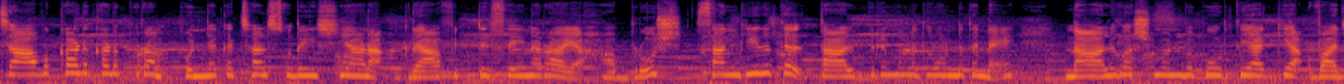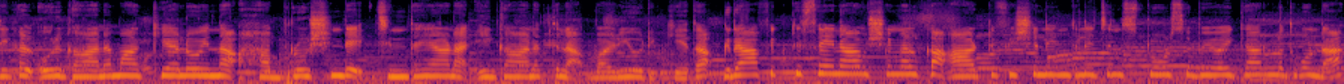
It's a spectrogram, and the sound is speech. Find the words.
ചാവക്കാട് കടപ്പുറം പുന്നക്കച്ചാൽ സ്വദേശിയാണ് ഗ്രാഫിക് ഡിസൈനറായ ഹബ്രൂഷ്. സംഗീതത്തിൽ താല്പര്യമുള്ളത് കൊണ്ട് തന്നെ നാലു വർഷം മുൻപ് പൂർത്തിയാക്കിയ വരികൾ ഒരു ഗാനമാക്കിയാലോ എന്ന ഹബ്രൂഷിന്റെ ചിന്തയാണ് ഈ ഗാനത്തിന് വഴിയൊരുക്കിയത്. ഗ്രാഫിക് ഡിസൈൻ ആവശ്യങ്ങൾക്ക് ആർട്ടിഫിഷ്യൽ ഇന്റലിജൻസ് ടൂൾസ് ഉപയോഗിക്കാറുള്ളത് കൊണ്ട്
